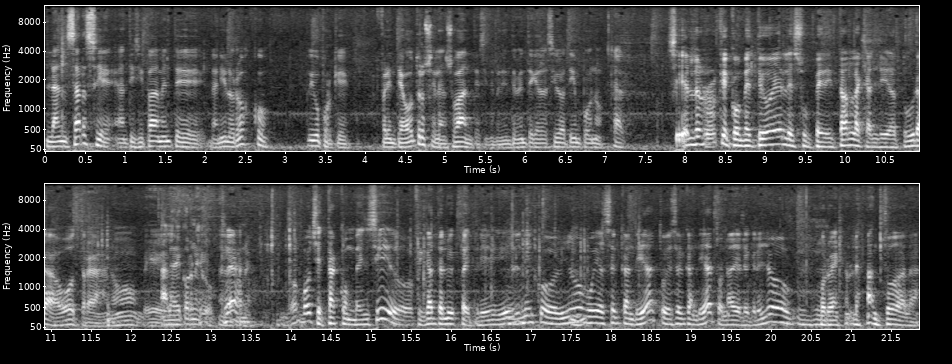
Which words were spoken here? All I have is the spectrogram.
lanzarse anticipadamente Daniel Orozco? Digo porque frente a otros se lanzó antes, independientemente que haya sido a tiempo o no. Claro. Sí, el error que cometió él es supeditar la candidatura a otra, ¿no? Eh, A la de Cornejo. eh, Claro. ¿no? Vos estás convencido, fíjate Luis Petri, él dijo, yo voy a ser candidato, voy a ser candidato, nadie le creyó, por ahí no le dan toda la,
